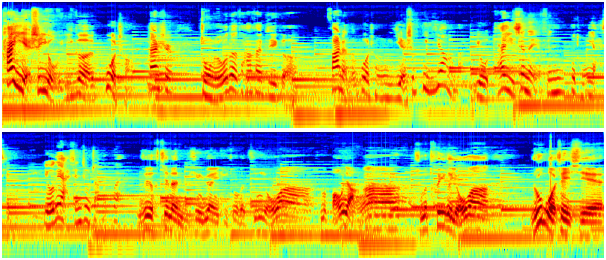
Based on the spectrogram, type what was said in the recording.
它也是有一个过程，但是肿瘤的它的这个发展的过程也是不一样的。有它也现在也分不同亚型，有的亚型就长得快，你这现在女性愿意去做个精油啊，什么保养啊，什么推个油啊，如果这些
